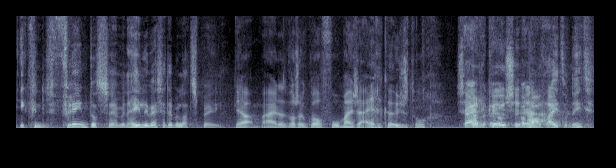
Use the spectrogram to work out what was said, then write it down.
ik vind het vreemd dat ze hem een hele wedstrijd hebben laten spelen. Ja, maar dat was ook wel voor mij zijn eigen keuze, toch? Zijn eigen keuze. Maar ja. hij toch niet?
